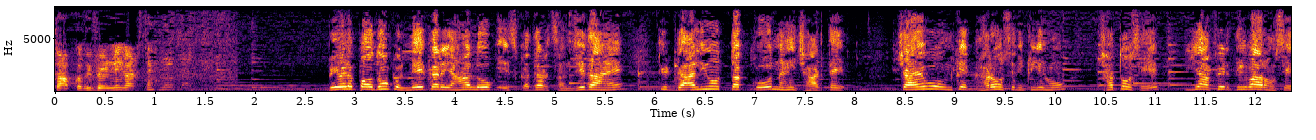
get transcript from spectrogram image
तो आप कभी पेड़ नहीं काटते? नहीं काटते। पेड़ पौधों को लेकर यहाँ लोग इस कदर संजीदा हैं कि डालियों तक को नहीं छाटते। चाहे वो उनके घरों से निकली हों, छतों से या फिर दीवारों से।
